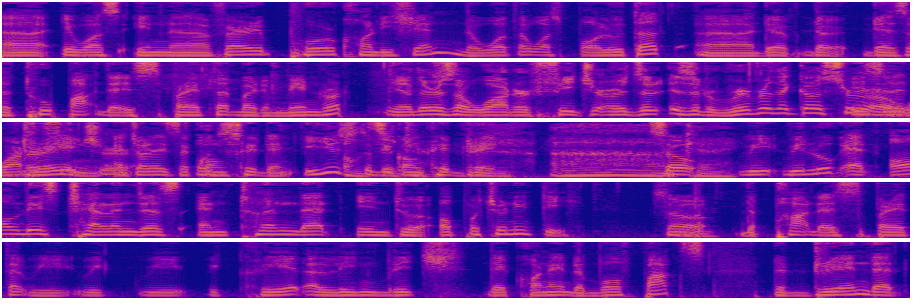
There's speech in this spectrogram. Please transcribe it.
uh, it was in a very poor condition. The water was polluted. Uh, the, the, there's a two part that is separated by the main road. Yeah, there's a water feature. Or is it, is it a river that goes through it's or a, water drain. feature? Actually, it's a oh, concrete drain. It used oh, to be concrete drain. drain. Ah, so okay. we, we look at all these challenges and turn that into an opportunity. So mm. the part that's separated, we, we, we, we create a link bridge that connect the both parks. The drain that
